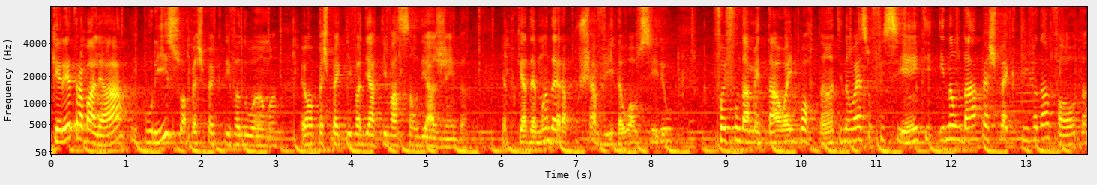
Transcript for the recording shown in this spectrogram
Querer trabalhar e por isso a perspectiva do AMA é uma perspectiva de ativação de agenda. É porque a demanda era puxa vida, o auxílio foi fundamental, é importante, não é suficiente e não dá a perspectiva da volta.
